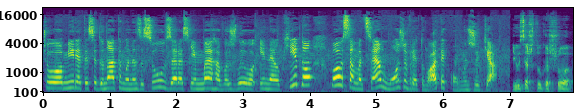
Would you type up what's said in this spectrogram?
що мірятися донатами на ЗСУ зараз є мега важливо і необхідно, бо саме це може врятувати комусь життя. І оця штука, що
